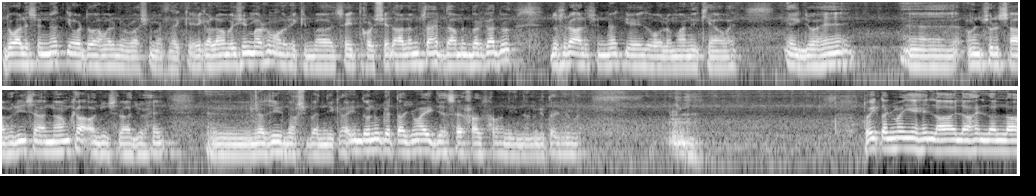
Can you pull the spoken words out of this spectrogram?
دو علیہ سنت کے اور دو ہمارے نرواشی مسلک کے۔ ایک علامہ بشیر مرحوم اور ایک سعید خورشید عالم صاحب دامد برکات دوسرا علیہ سنت کے دو علماء نے کیا ہوا ہے۔ ایک جو ہے عنصر صابری سا نام کا اور دوسرا جو ہے نذیر نقش بندی کا۔ ان دونوں کا ترجمہ ایک جیسا ہے، خاص فرانی ان دونوں کے ترجمے تو ایک ترجمہ یہ ہے، لا الہ الا اللہ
